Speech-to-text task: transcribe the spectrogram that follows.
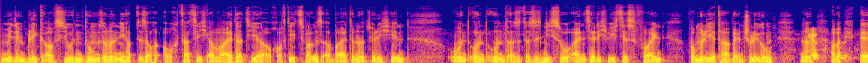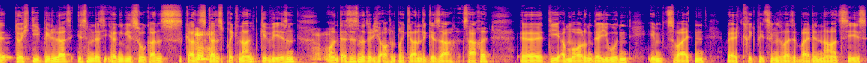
mit dem Blick aufs Judentum, sondern ihr habt es auch, auch tatsächlich erweitert hier auch auf die Zwangsarbeiter natürlich hin und, und, und. Also das ist nicht so einseitig, wie ich das vorhin formuliert habe, Entschuldigung. Ne? Ja. Aber äh, durch die Bilder ist mir das irgendwie so ganz, ganz, mhm. ganz prägnant gewesen. Und das ist natürlich auch eine prägnante Sache, äh, die Ermordung der Juden im Zweiten Weltkrieg, beziehungsweise bei den Nazis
